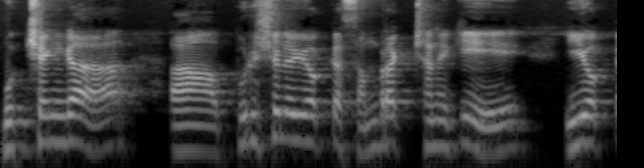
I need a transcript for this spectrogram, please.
ముఖ్యంగా పురుషుల యొక్క సంరక్షణకి ఈ యొక్క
